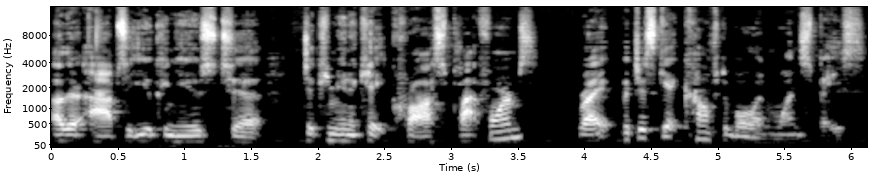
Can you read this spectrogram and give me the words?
other apps that you can use to to communicate cross platforms, right? But just get comfortable in one space.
